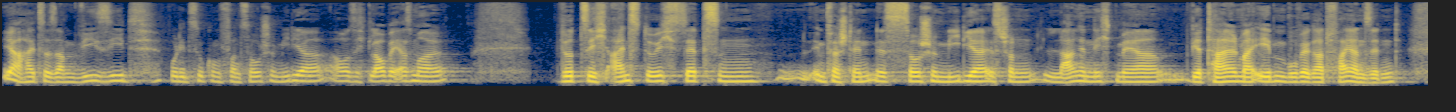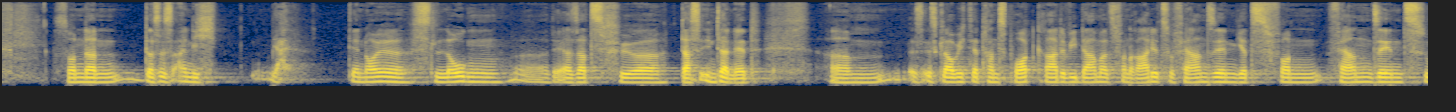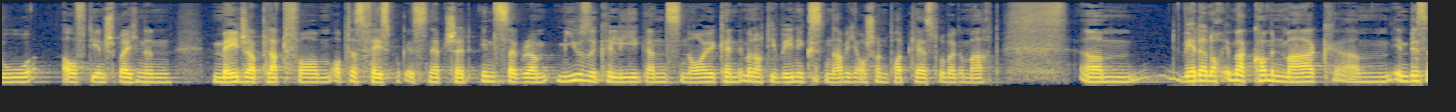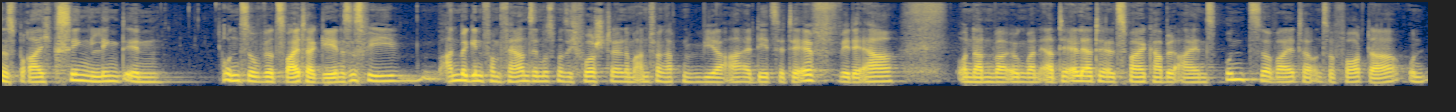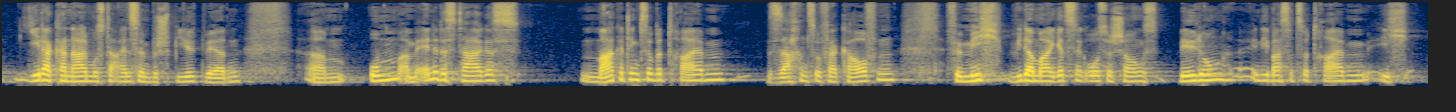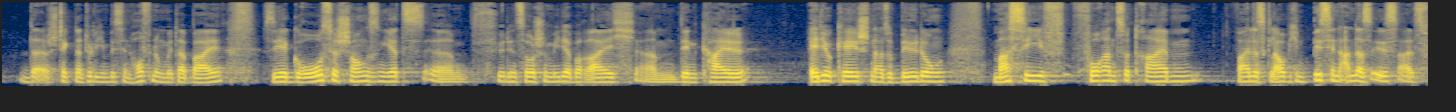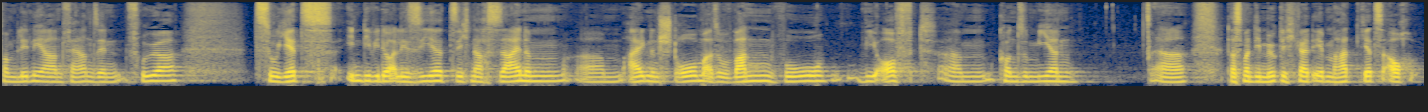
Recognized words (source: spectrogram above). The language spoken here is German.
Ja, hi zusammen. Wie sieht wohl die Zukunft von Social Media aus? Ich glaube, erstmal wird sich eins durchsetzen im Verständnis, Social Media ist schon lange nicht mehr, wir teilen mal eben, wo wir gerade feiern sind, sondern das ist eigentlich ja, der neue Slogan, äh, der Ersatz für das Internet. Ähm, es ist, glaube ich, der Transport gerade wie damals von Radio zu Fernsehen, jetzt von Fernsehen zu auf die entsprechenden Major-Plattformen, ob das Facebook ist, Snapchat, Instagram, Musically ganz neu, kennen immer noch die wenigsten, habe ich auch schon einen Podcast drüber gemacht. Ähm, wer da noch immer kommen mag, ähm, im Businessbereich Xing, LinkedIn und so wird's weitergehen. Es ist wie Anbeginn vom Fernsehen, muss man sich vorstellen. Am Anfang hatten wir ARD, ZDF, WDR, und dann war irgendwann RTL, RTL 2, Kabel 1 und so weiter und so fort da. Und jeder Kanal musste einzeln bespielt werden, ähm, um am Ende des Tages Marketing zu betreiben, Sachen zu verkaufen. Für mich wieder mal jetzt eine große Chance, Bildung in die Masse zu treiben. Ich da steckt natürlich ein bisschen Hoffnung mit dabei. Sehr große Chancen jetzt ähm, für den Social Media Bereich, ähm, den Keil Education, also Bildung, massiv voranzutreiben, weil es, glaube ich, ein bisschen anders ist als vom linearen Fernsehen früher zu jetzt individualisiert, sich nach seinem ähm, eigenen Strom, also wann, wo, wie oft ähm, konsumieren, äh, dass man die Möglichkeit eben hat, jetzt auch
